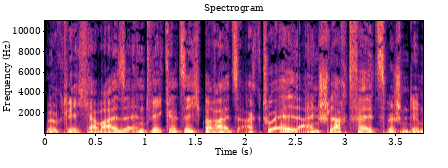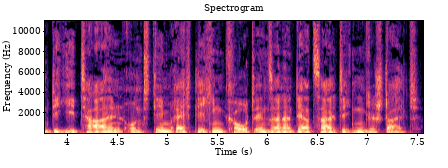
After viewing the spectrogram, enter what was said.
Möglicherweise entwickelt sich bereits aktuell ein Schlachtfeld zwischen dem digitalen und dem rechtlichen Code in seiner derzeitigen Gestalt.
